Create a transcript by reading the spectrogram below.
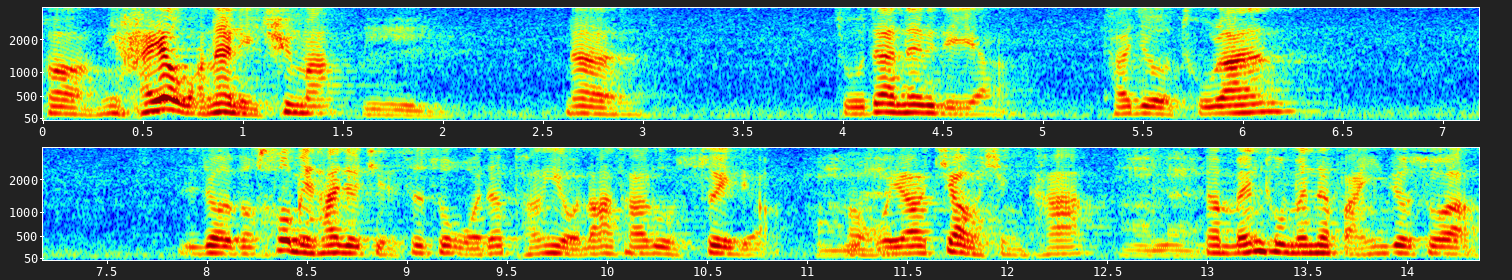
哦，你还要往那里去吗？”嗯，那主在那里啊，他就突然。就后面他就解释说，我的朋友拉萨路睡了，啊，我要叫醒他。那门徒们的反应就说啊，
